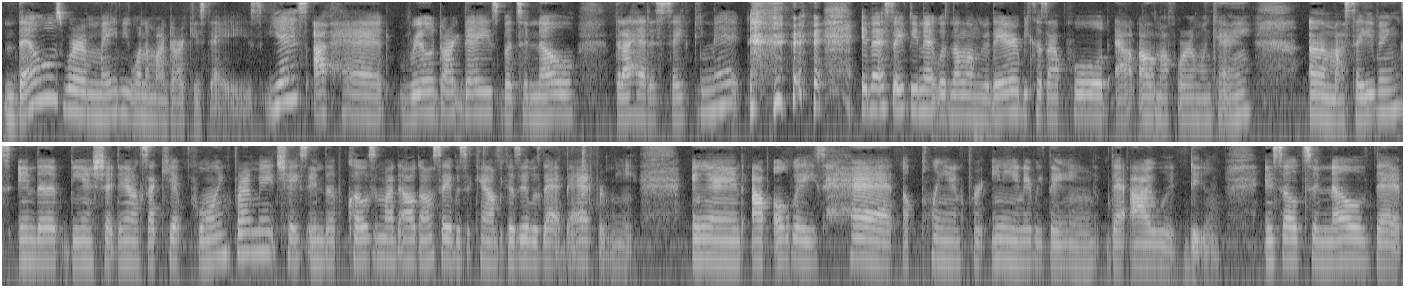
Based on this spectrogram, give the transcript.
those were maybe one of my darkest days. Yes, I've had real dark days, but to know that I had a safety net and that safety net was no longer there because I pulled out all of my 401k, um, my savings ended up being shut down because I kept pulling from it. Chase ended up closing my doggone savings account because it was that bad for me. And I've always had a plan for any and everything that I would do. And so to know that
